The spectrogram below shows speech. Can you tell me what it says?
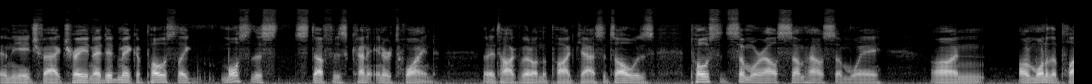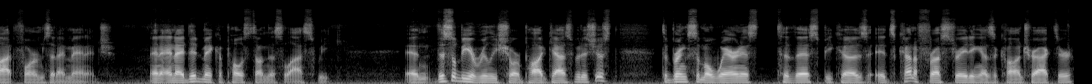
in the HVAC trade. And I did make a post like most of this stuff is kind of intertwined that I talk about on the podcast. It's always posted somewhere else somehow some way on on one of the platforms that I manage. And, and I did make a post on this last week. And this will be a really short podcast, but it's just to bring some awareness to this because it's kind of frustrating as a contractor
